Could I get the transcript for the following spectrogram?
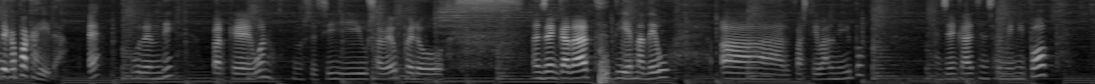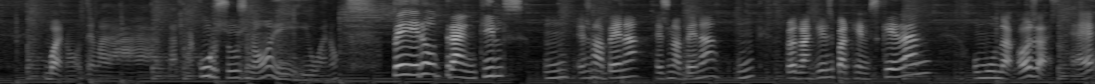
de capa caïda, eh? podem dir, perquè, bueno, no sé si ho sabeu, però ens hem quedat, diem adeu al Festival Minipop ens hem quedat sense el minipop, bueno, el tema de, dels recursos, no? I, i bueno, però tranquils, mm, és una pena, és una pena, mm, però tranquils perquè ens queden un munt de coses, eh?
